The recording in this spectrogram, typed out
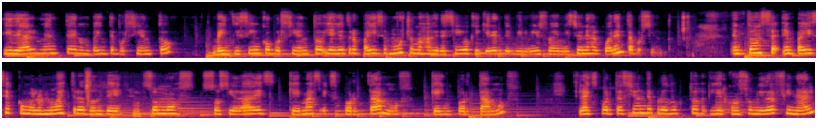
idealmente en un 20% 25%, y hay otros países mucho más agresivos que quieren disminuir sus emisiones al 40%. Entonces, en países como los nuestros, donde somos sociedades que más exportamos que importamos, la exportación de productos y el consumidor final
